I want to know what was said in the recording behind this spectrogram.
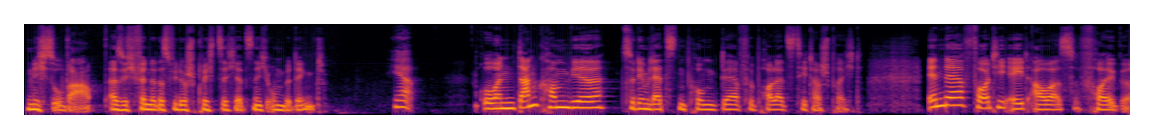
nicht so war. Also ich finde, das widerspricht sich jetzt nicht unbedingt. Ja. Und dann kommen wir zu dem letzten Punkt, der für Paul als Täter spricht. In der 48 Hours Folge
